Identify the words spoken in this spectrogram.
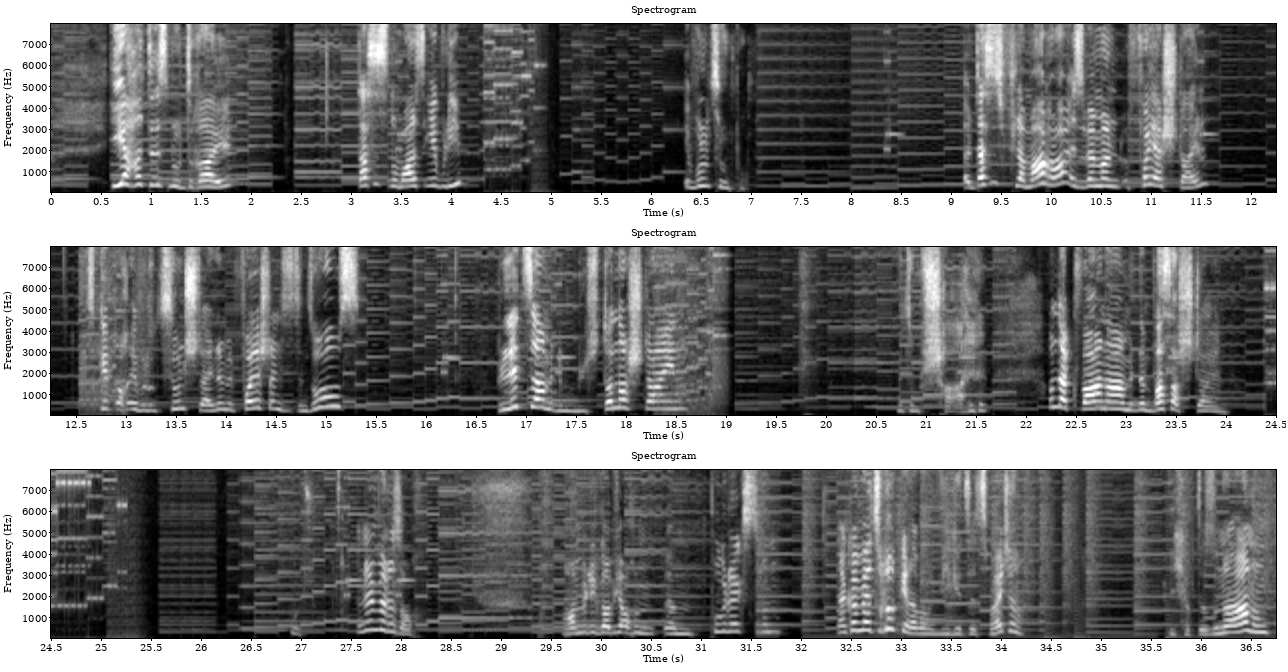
Hier hatte es nur drei. Das ist normales Evoli. Evolution Pokémon. Äh, Das ist Flamara, also wenn man Feuerstein. Es gibt auch Evolutionssteine. Mit Feuerstein sieht es dann so aus. Blitzer mit einem Donnerstein. Mit so einem Schal. Und Aquana mit einem Wasserstein. Gut. Dann nehmen wir das auch. Dann haben wir die, glaube ich, auch im ähm, Pokédex drin. Dann können wir zurückgehen. Aber wie geht's jetzt weiter? Ich habe da so eine Ahnung.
